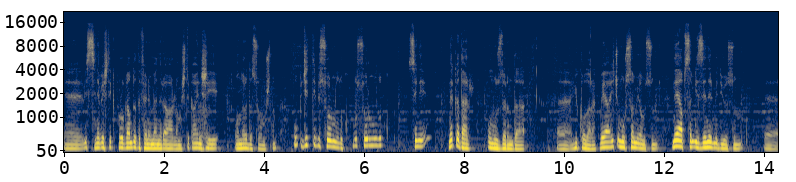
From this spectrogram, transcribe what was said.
E, biz Sine 5'teki programda da fenomenleri ağırlamıştık. Aynı şeyi onlara da sormuştum. Bu ciddi bir sorumluluk. Bu sorumluluk seni ne kadar omuzlarında e, yük olarak veya hiç umursamıyor musun? Ne yapsam izlenir mi diyorsun? E,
